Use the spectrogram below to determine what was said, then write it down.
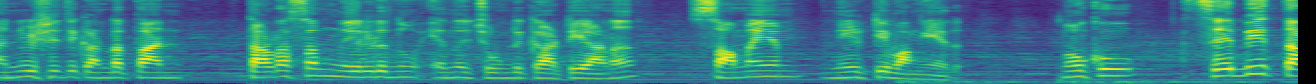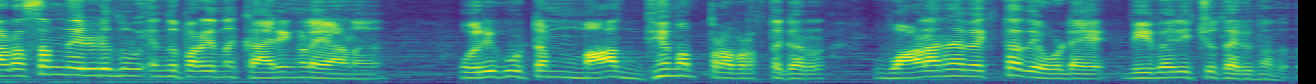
അന്വേഷിച്ച് കണ്ടെത്താൻ തടസ്സം നേരിടുന്നു എന്ന് ചൂണ്ടിക്കാട്ടിയാണ് സമയം നീട്ടി വാങ്ങിയത്. നോക്കൂ സെബി തടസ്സം നേരിടുന്നു എന്ന് പറയുന്ന കാര്യങ്ങളെയാണ് ഒരു കൂട്ടം മാധ്യമ പ്രവർത്തകർ വളരെ വ്യക്തതയോടെ വിവരിച്ചു തരുന്നത്.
